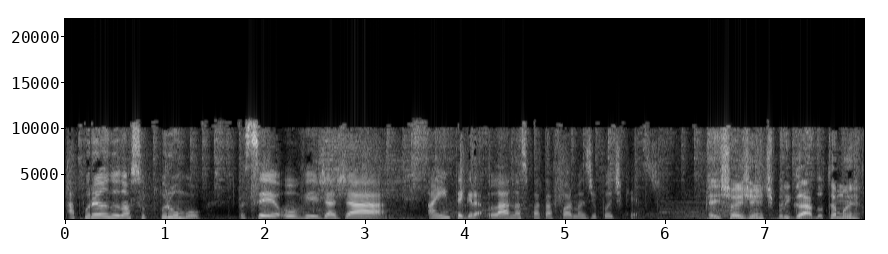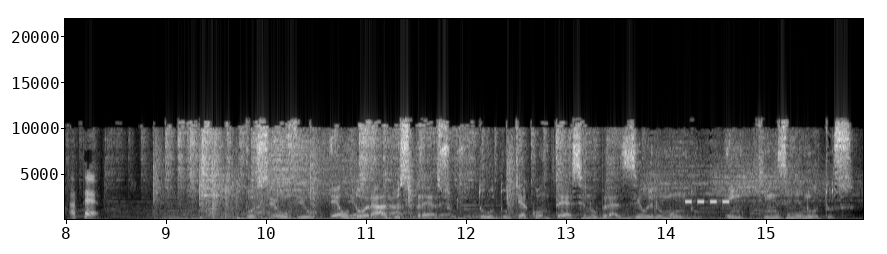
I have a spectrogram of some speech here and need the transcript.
apurando o nosso prumo. Você ouve já já a íntegra lá nas plataformas de podcast. É isso aí, gente. Obrigado. Até amanhã. Até. Você ouviu Eldorado Expresso tudo o que acontece no Brasil e no mundo em 15 minutos.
